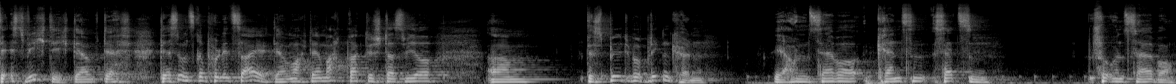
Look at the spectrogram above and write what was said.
der ist wichtig, der, der, der ist unsere Polizei, der macht, der macht praktisch, dass wir ähm, das Bild überblicken können. Ja, und selber Grenzen setzen für uns selber,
